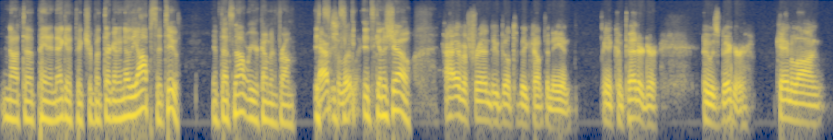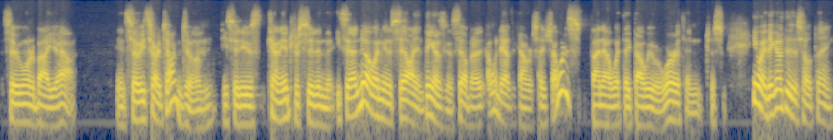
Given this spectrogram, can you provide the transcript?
not to paint a negative picture, but they're going to know the opposite too, if that's not where you're coming from. It's, Absolutely. It's, it's going to show. I have a friend who built a big company and a competitor who was bigger came along, said, We want to buy you out. And so he started talking to him. He said he was kind of interested in the. He said, I knew I wasn't going to sell. I didn't think I was going to sell, but I, I, wanted to have the conversation. I wanted to find out what they thought we were worth. And just, anyway, they go through this whole thing.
